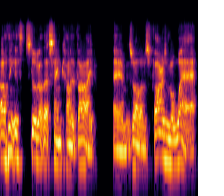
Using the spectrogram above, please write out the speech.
I think they've still got that same kind of vibe um, as well. And as far as I'm aware,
